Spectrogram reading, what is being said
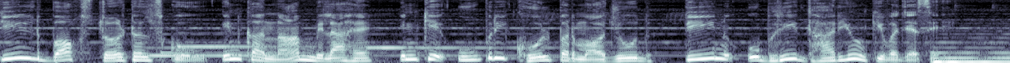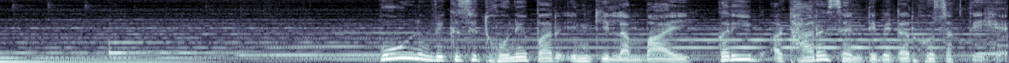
कील्ड बॉक्स टर्टल्स को इनका नाम मिला है इनके ऊपरी खोल पर मौजूद तीन उभरी धारियों की वजह से। पूर्ण विकसित होने पर इनकी लंबाई करीब 18 सेंटीमीटर हो सकती है।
